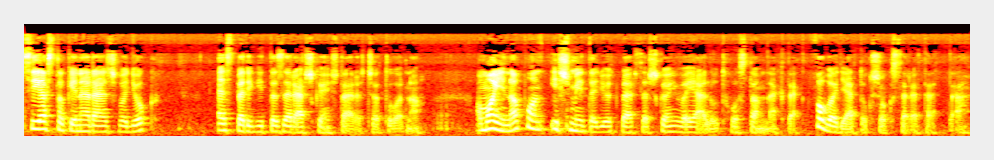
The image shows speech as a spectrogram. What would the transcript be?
Sziasztok, én Erás vagyok, ez pedig itt az Erás Könyvtára csatorna. A mai napon ismét egy 5 perces könyvajánlót hoztam nektek. Fogadjátok sok szeretettel!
